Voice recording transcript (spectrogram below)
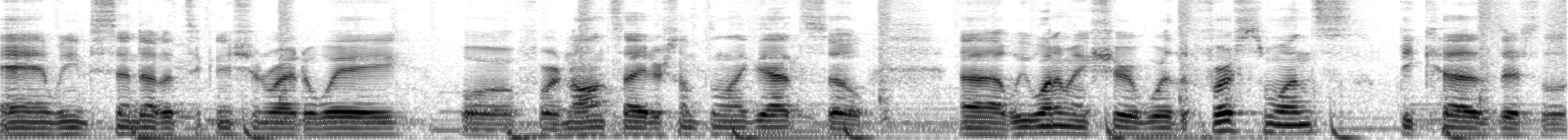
and we need to send out a technician right away or for an on-site or something like that. So uh, we want to make sure we're the first ones because there's a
